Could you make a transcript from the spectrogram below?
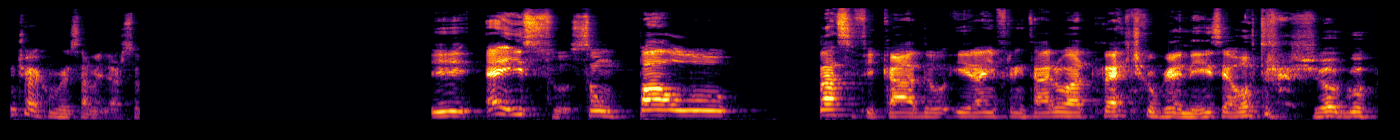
a gente vai conversar melhor sobre e é isso. São Paulo classificado irá enfrentar o Atlético Goianiense. É outro jogo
